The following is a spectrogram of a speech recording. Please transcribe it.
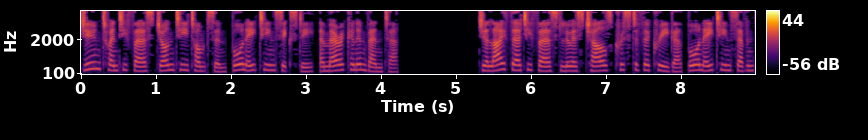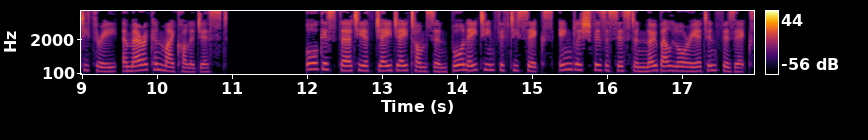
June 21 – John T. Thompson born 1860, American inventor. July 31 – Louis Charles Christopher Krieger born 1873, American mycologist. August 30 – J. J. Thomson born 1856, English physicist and Nobel laureate in physics.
